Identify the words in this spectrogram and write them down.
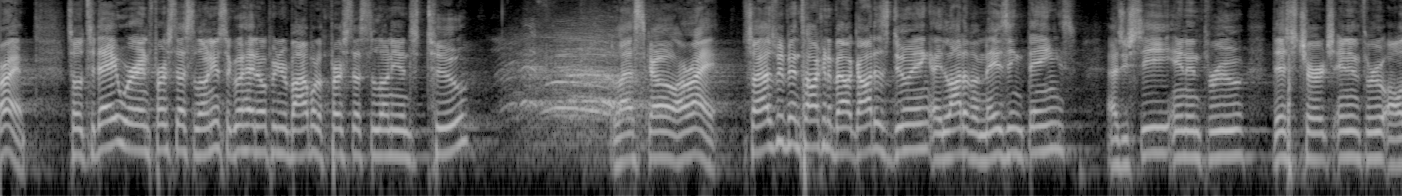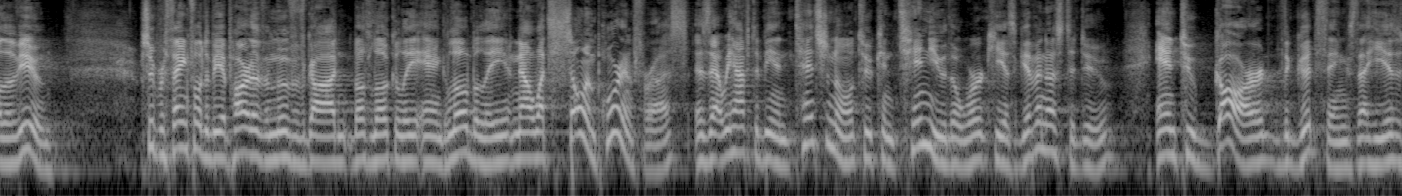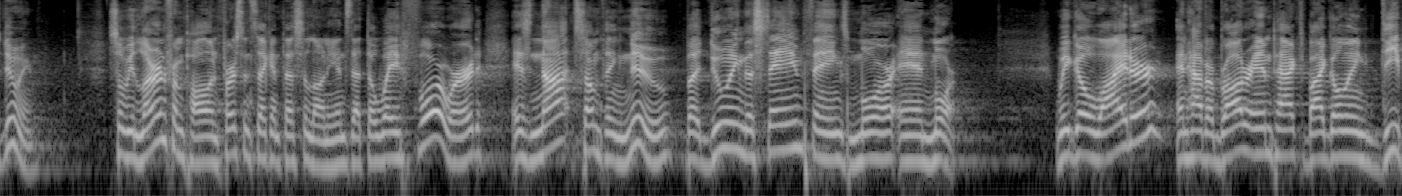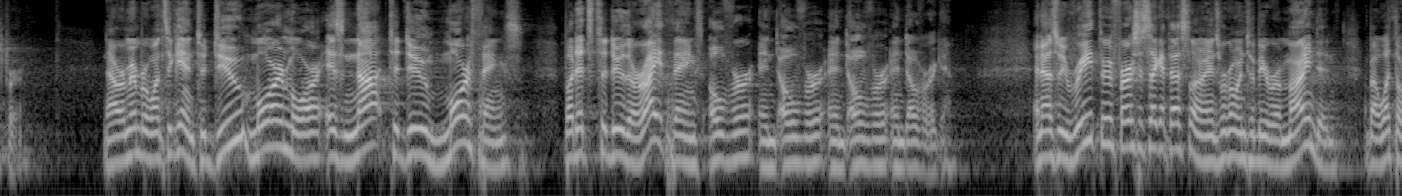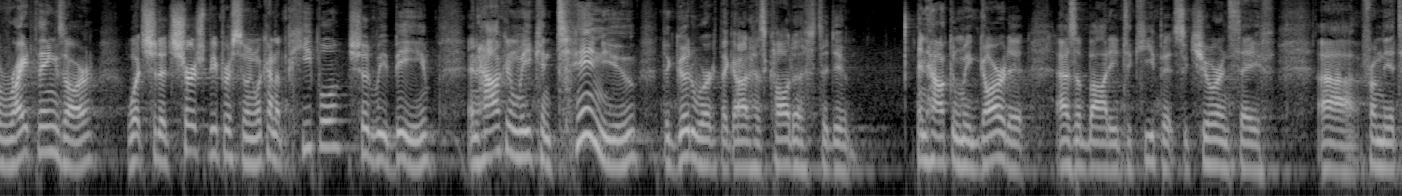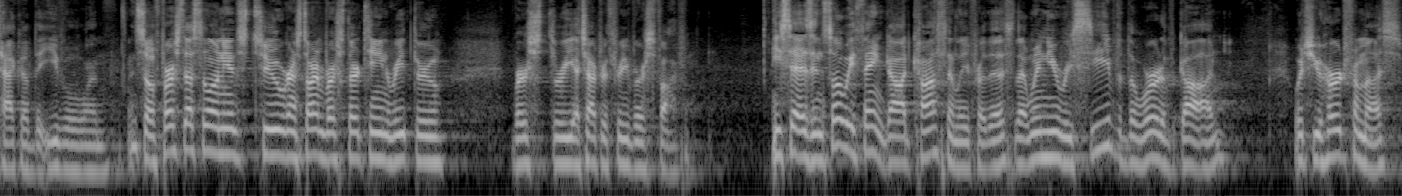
All right. So today we're in 1 Thessalonians. So go ahead and open your Bible to 1 Thessalonians 2. Let's go. Let's go. All right. So as we've been talking about, God is doing a lot of amazing things, as you see in and through this church, in and through all of you super thankful to be a part of a move of God, both locally and globally. Now, what's so important for us is that we have to be intentional to continue the work He has given us to do and to guard the good things that He is doing. So we learn from Paul in 1st and 2nd Thessalonians that the way forward is not something new, but doing the same things more and more. We go wider and have a broader impact by going deeper. Now, remember, once again, to do more and more is not to do more things, but it's to do the right things over and over and over and over again. And as we read through 1st and 2nd Thessalonians, we're going to be reminded about what the right things are, what should a church be pursuing, what kind of people should we be, and how can we continue the good work that God has called us to do. And how can we guard it as a body to keep it secure and safe uh, from the attack of the evil one. And so 1 Thessalonians 2, we're going to start in verse 13, read through verse 3, uh, chapter 3, verse 5. He says, And so we thank God constantly for this, that when you received the word of God, which you heard from us,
